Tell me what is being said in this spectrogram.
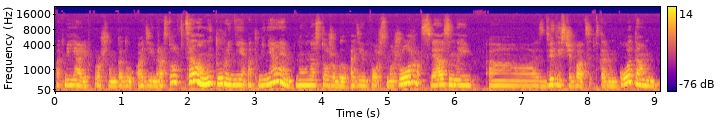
Отменяли в прошлом году один раз тур. В целом мы туры не отменяем, но у нас тоже был один форс-мажор, связанный э, с 2022 годом.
